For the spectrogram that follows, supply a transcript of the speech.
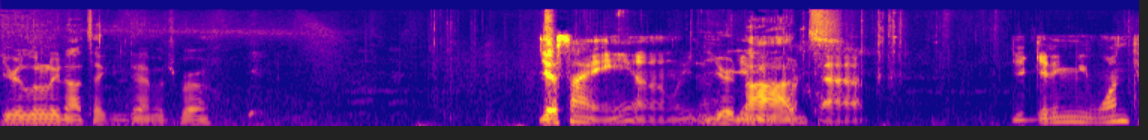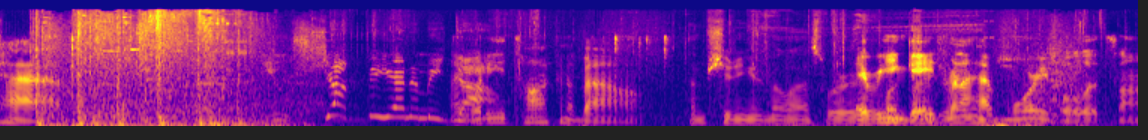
You're literally not taking damage, bro. Yes, I am. You You're getting me One not. tap. You're getting me one tap. You shut the enemy Like, down. what are you talking about? I'm shooting you in my last word. Every engagement, I have range. Mori bullets on.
